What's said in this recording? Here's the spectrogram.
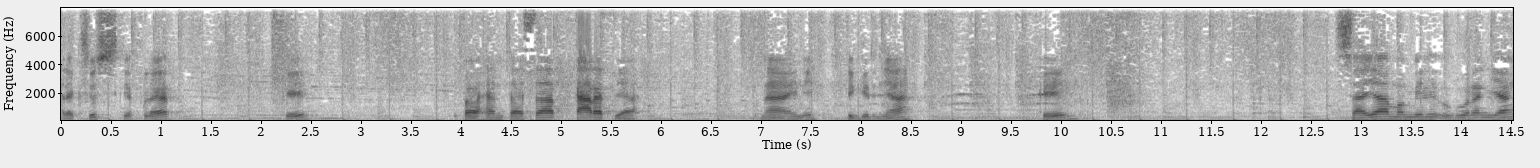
Lexus Kevlar. Oke. Bahan dasar karet ya. Nah ini pinggirnya. Oke saya memilih ukuran yang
